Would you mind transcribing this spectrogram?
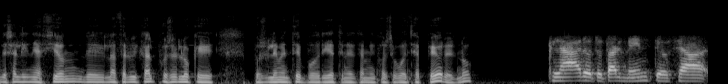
desalineación de la cervical, pues es lo que posiblemente podría tener también consecuencias peores, ¿no? Claro, totalmente. O sea,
